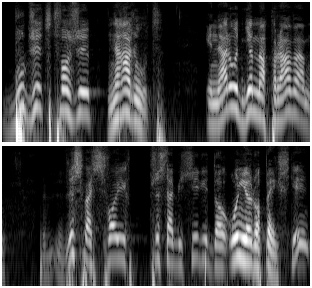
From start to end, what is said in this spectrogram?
Budżet tworzy naród. I naród nie ma prawa wysłać swoich przedstawicieli do Unii Europejskiej.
